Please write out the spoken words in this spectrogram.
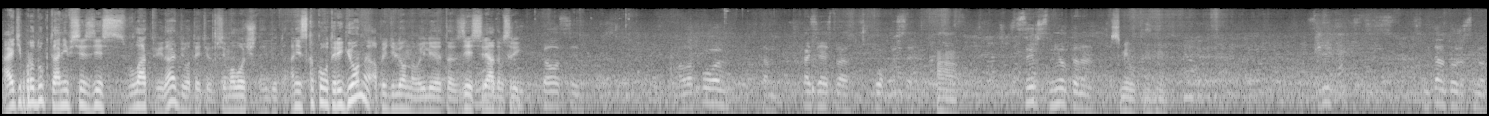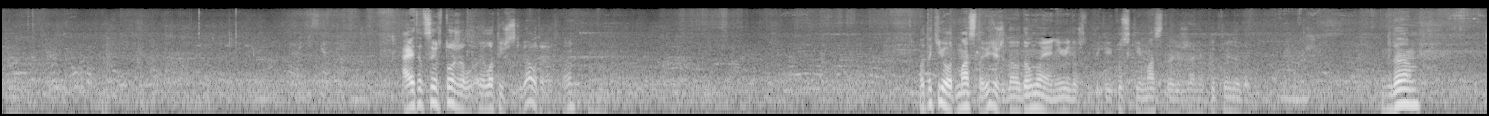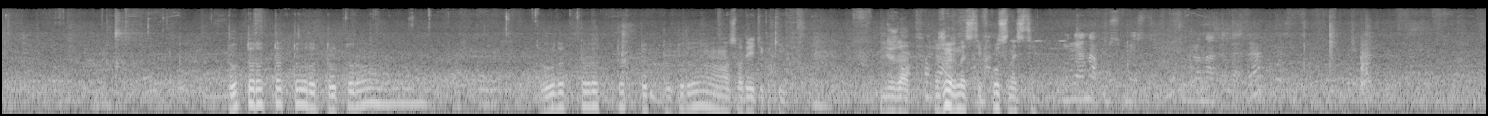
А эти продукты, они все здесь, в Латвии, да, вот эти вот все молочные идут? Они с какого-то региона определенного или это здесь, рядом с Ригой? Молоко, там хозяйство Бохнеса, Ага, сыр с Милтона, с мгм. и сметана тоже с Милтона. А этот сыр тоже латышский, да, вот этот? да? Вот такие вот масла, видишь, дав- давно я не видел, что такие куски масла лежали. Прикольно так. Да. Ту-туру-ту-туру-ту-туру. Ту-ру-туру-ту-ту-туру. О, Смотрите, какие лежат жирности, вкусности. Или она вместе. Граната, да?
